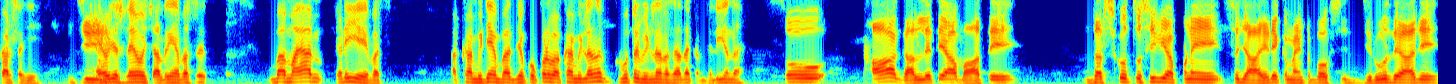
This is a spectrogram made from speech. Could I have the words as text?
ਕਰ ਸਕੀ ਜੀ। ਇਹੋ ਜਿਹੇ ਸਲੇਮ ਚੱਲ ਰਹੀਆਂ ਬਸ ਬਾ ਮਾਇਆ ਚੜੀ ਹੈ ਬਸ। ਅੱਖਾਂ ਮੀਟੀਆਂ ਬਾਅਦ ਜੇ ਕੁੱਕੜ ਅੱਖਾਂ ਮਿਲਣ ਕਬੂਤਰ ਮਿਲਣ ਬਸ ਆਦਾ ਕੰਮ ਚੱਲੀ ਜਾਂਦਾ। ਸੋ ਆਹ ਗੱਲ ਏ ਤੇ ਆਹ ਬਾਤ ਏ ਦਰਸ਼ਕੋ, ਤੁਸੀਂ ਵੀ ਆਪਣੇ ਸੁਝਾਅ ਜਿਹੜੇ ਕਮੈਂਟ ਬਾਕਸ 'ਚ ਜ਼ਰੂਰ ਦਿਆ ਜੇ।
